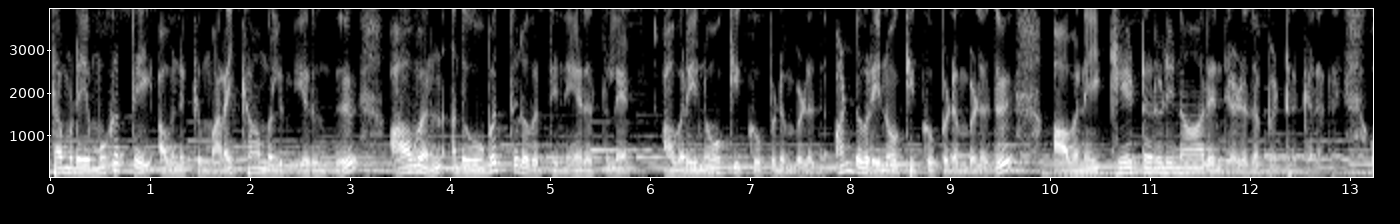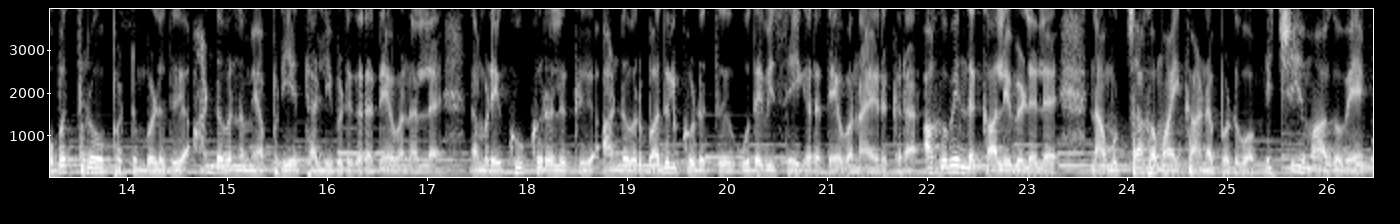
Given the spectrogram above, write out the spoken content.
தம்முடைய முகத்தை அவனுக்கு மறைக்காமலும் இருந்து அவன் அந்த உபத்திரவத்தின் நேரத்தில் அவரை நோக்கி கூப்பிடும் பொழுது ஆண்டவரை நோக்கி கூப்பிடும் பொழுது அவனை கேட்டருளினார் என்று எழுதப்பட்டிருக்கிறது. உபத்திரவப்பட்டும் பொழுது ஆண்டவர் நம்மை அப்படியே தள்ளிவிடுகிற தேவன் அல்ல நம்முடைய கூக்குரலுக்கு ஆண்டவர் பதில் கொடுத்து உதவி செய்கிற தேவனாக இருக்கிறார். ஆகவே இந்த காலை வேளையில் நாம் உற்சாகமாய் காணப்படுவோம். நிச்சயமாகவே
